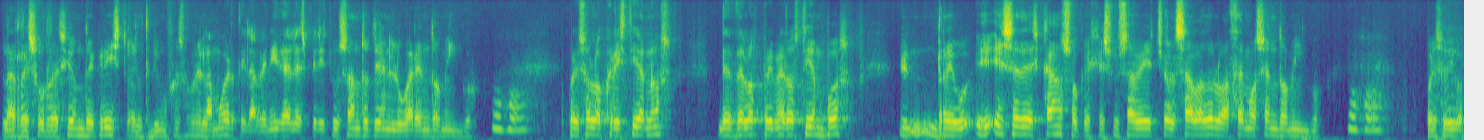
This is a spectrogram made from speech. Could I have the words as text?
la resurrección de Cristo, el triunfo sobre la muerte y la venida del Espíritu Santo tienen lugar en domingo. Por eso los cristianos, desde los primeros tiempos, ese descanso que Jesús había hecho el sábado lo hacemos en domingo. Por eso digo,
